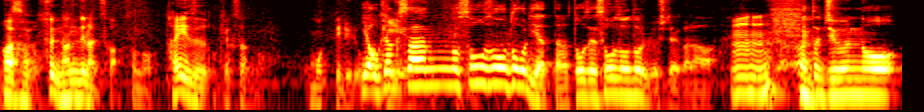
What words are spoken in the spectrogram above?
うんはい。はい、それなんでなんですか？その絶えずお客さんの思ってるい。やお客さんの想像通りやったら当然想像通りの人やから、うん、あと自分の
